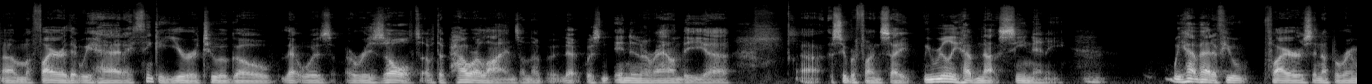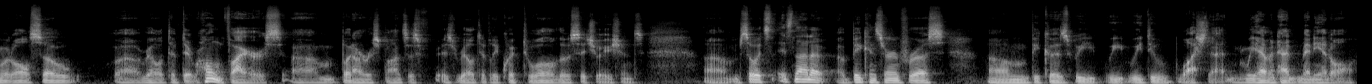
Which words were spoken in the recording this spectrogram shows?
um, a fire that we had, I think, a year or two ago, that was a result of the power lines on the that was in and around the uh, uh, the Superfund site. We really have not seen any. We have had a few fires in Upper Ringwood also. Uh, relative to home fires, um, but our response is, is relatively quick to all of those situations. Um, so it's it's not a, a big concern for us um, because we, we we do watch that, and we haven't had many at all.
